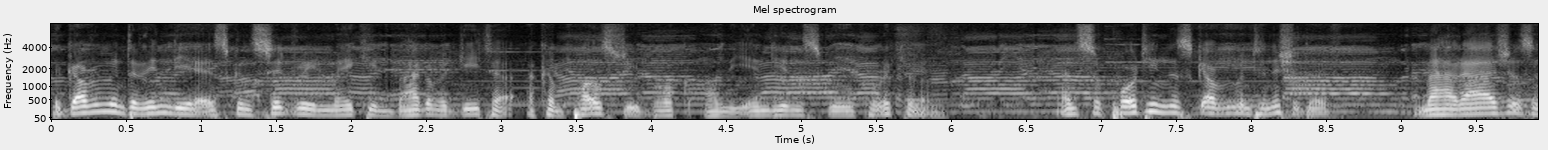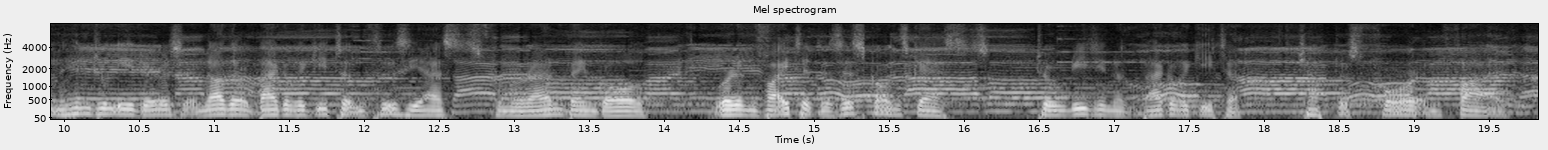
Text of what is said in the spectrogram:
The government of India is considering making Bhagavad Gita a compulsory book on the Indian school curriculum. And supporting this government initiative, Maharajas and Hindu leaders and other Bhagavad Gita enthusiasts from around Bengal were invited as ISKCON's guests to a reading of Bhagavad Gita, chapters 4 and 5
